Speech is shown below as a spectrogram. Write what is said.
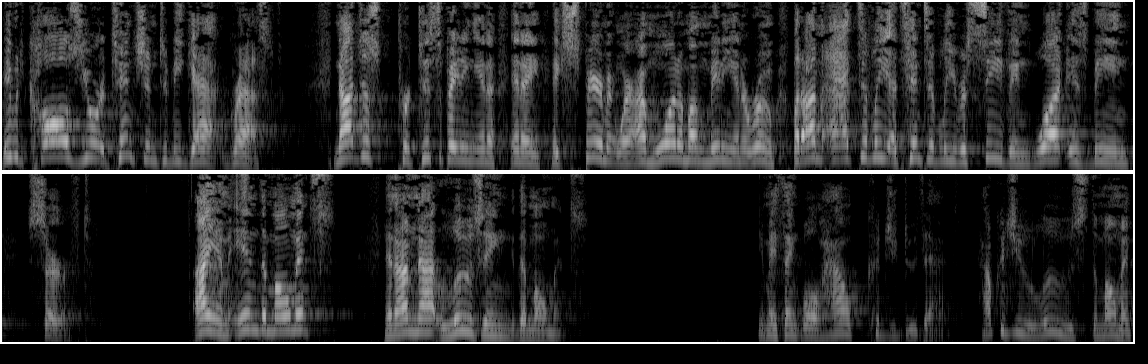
it would cause your attention to be ga- grasped. Not just participating in a, in a experiment where I'm one among many in a room, but I'm actively, attentively receiving what is being served. I am in the moment and I'm not losing the moment. You may think, well, how could you do that? How could you lose the moment?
